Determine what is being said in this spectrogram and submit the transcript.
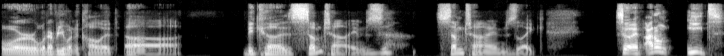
or whatever you want to call it. Uh, because sometimes, sometimes like, so if I don't eat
